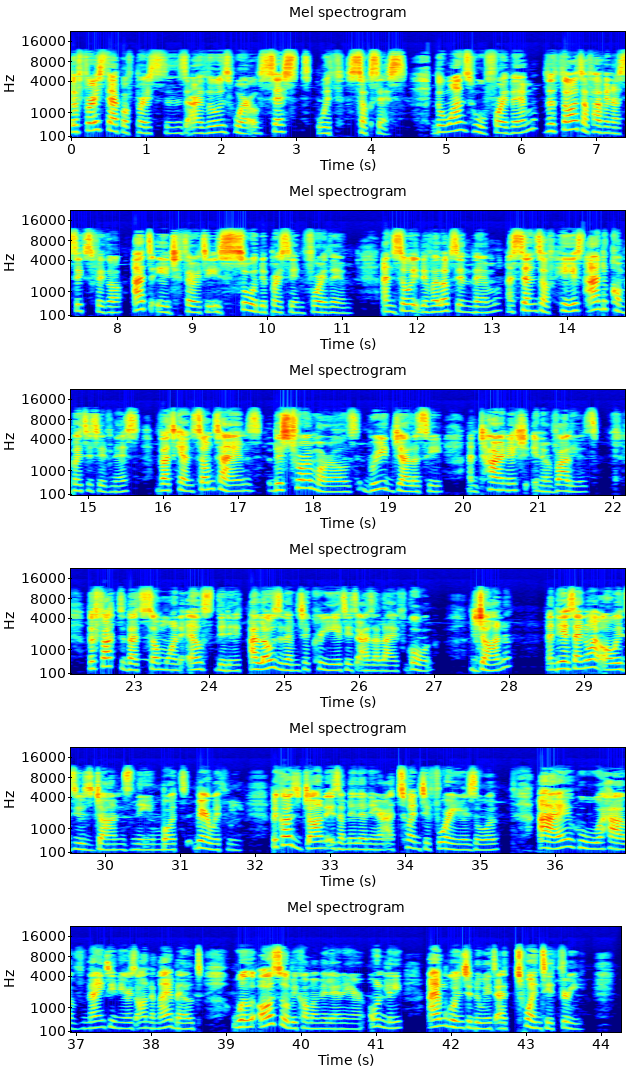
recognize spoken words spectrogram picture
The first type of persons are those who are obsessed with success. The ones who, for them, the thought of having a six figure at age 30 is so depressing for them. And so it develops in them a sense of haste and competitiveness that can sometimes destroy morals, breed jealousy, and tarnish inner values. The fact that someone else did it allows them to create it as a life goal. John, and yes, I know I always use John's name, but bear with me. Because John is a millionaire at 24 years old, I, who have 19 years under my belt, will also become a millionaire, only I'm going to do it at 23.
